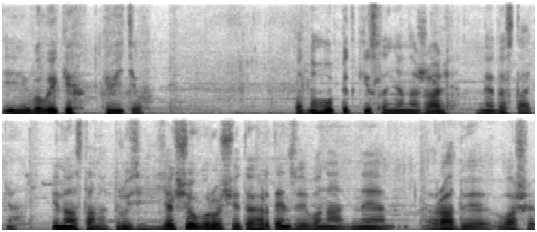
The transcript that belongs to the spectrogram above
і великих квітів. Одного підкислення, на жаль, недостатньо. І наостанок, друзі, якщо ви вирощуєте гортензію, вона не радує ваше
